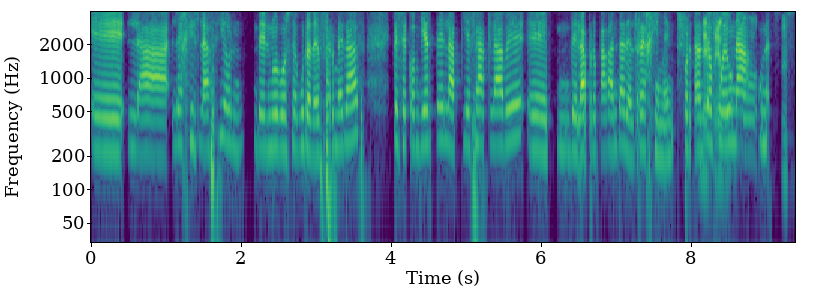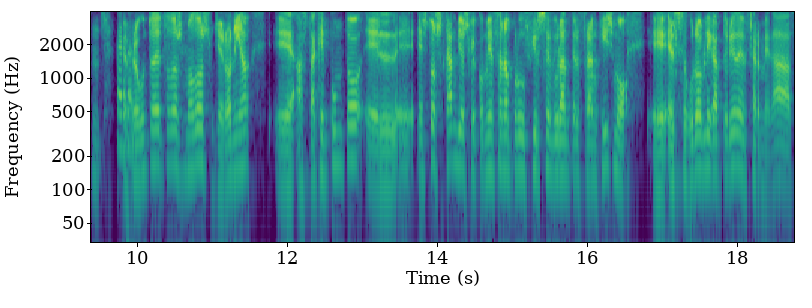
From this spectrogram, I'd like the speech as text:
eh, la legislación del nuevo seguro de enfermedad, que se convierte en la pieza clave de la propaganda del régimen. Por tanto, fue una, Me pregunto de todos modos, Geronia, hasta qué punto el, estos cambios que comienzan a producirse durante el franquismo, eh, el seguro obligatorio de enfermedad,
